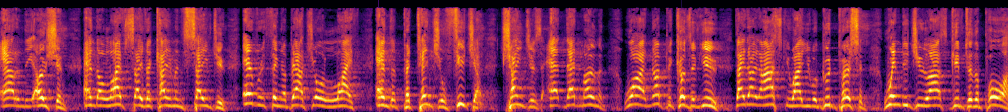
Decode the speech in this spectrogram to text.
out in the ocean and the lifesaver came and saved you, everything about your life and the potential future changes at that moment. Why? Not because of you. They don't ask you, are you a good person? When did you last give to the poor?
